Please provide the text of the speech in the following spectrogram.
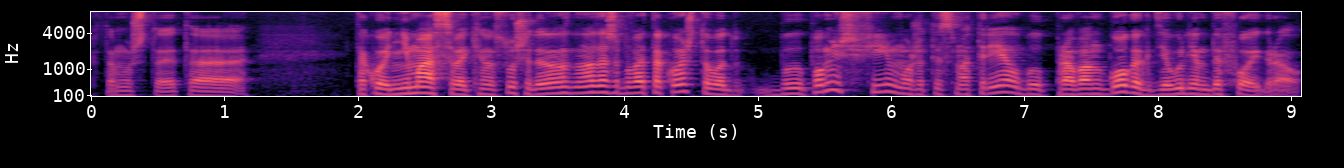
Потому что это такое не массовое кино. Слушай, да у нас даже бывает такое, что вот был, помнишь фильм, может, ты смотрел, был про Ван Гога, где Уильям Дефо играл?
